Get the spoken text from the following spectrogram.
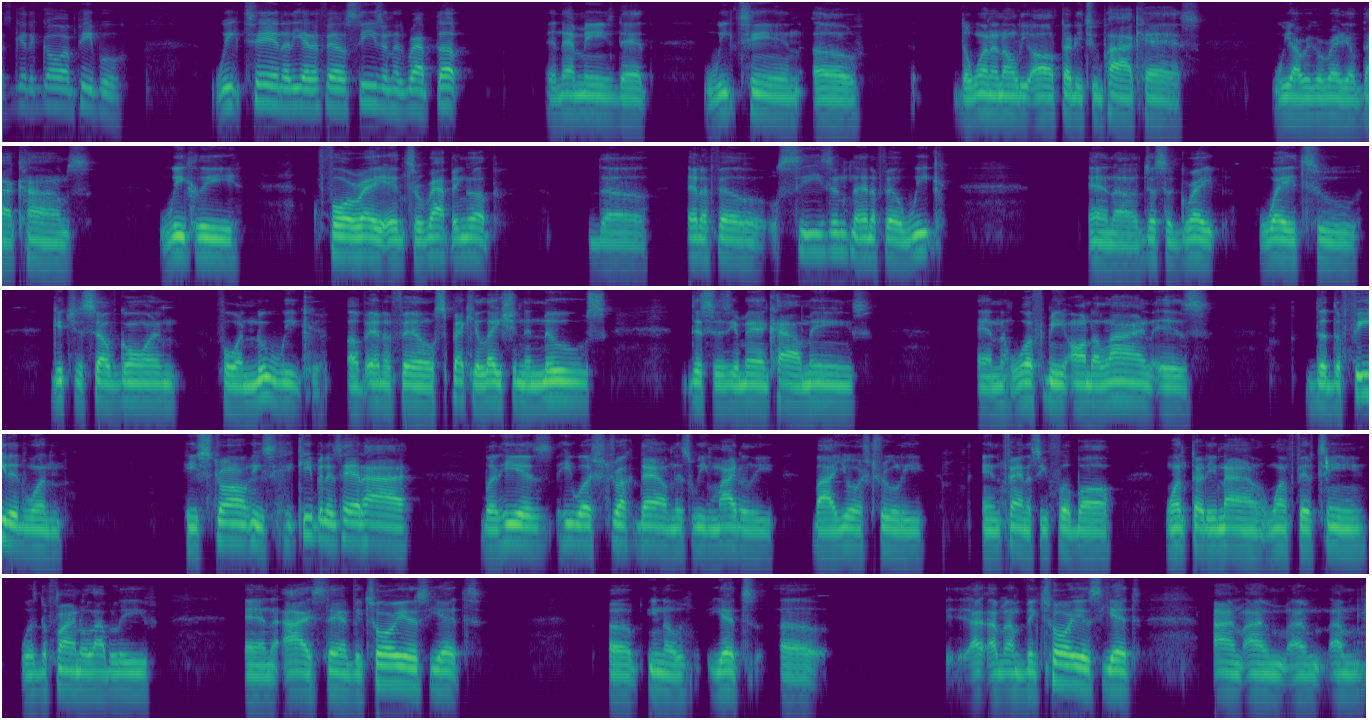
Let's get it going, people. Week 10 of the NFL season has wrapped up, and that means that week 10 of the one and only All 32 podcasts, we are RegalRadio.com's weekly foray into wrapping up the NFL season, the NFL week, and uh, just a great way to get yourself going for a new week of NFL speculation and news. This is your man Kyle Means. And with me on the line is the defeated one. He's strong. He's he keeping his head high, but he is he was struck down this week mightily by yours truly in fantasy football. 139, 115 was the final, I believe and I stand victorious. Yet, uh, you know, yet uh, I, I'm, I'm victorious. Yet, I'm I'm I'm I'm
